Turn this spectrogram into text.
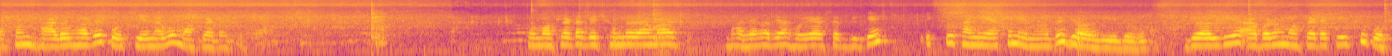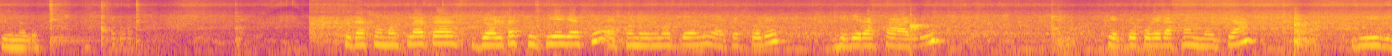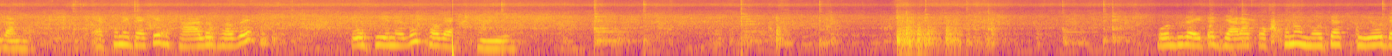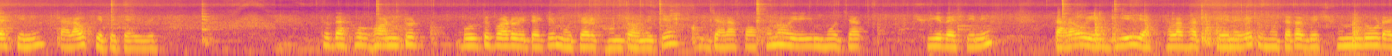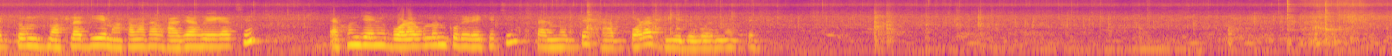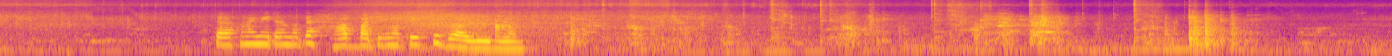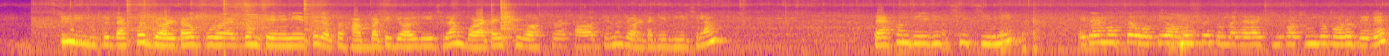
এখন ভালোভাবে কষিয়ে নেব মশলাটাকে। তো মশলাটা বেশ সুন্দর আমার ভাজা ভাজা হয়ে আসার দিকে একটুখানি এখন এর মধ্যে জল দিয়ে দেবো। জল দিয়ে আবারও মশলাটাকে একটু কষিয়ে নেব। তো দেখো মশলাটা, জলটা শুকিয়ে গেছে। এখন এর মধ্যে আমি এক এক করে ভেজে রাখা আলু। সেদ্ধ করে রাখা মোচা দিয়ে দিলাম। এখন এটাকে ভালোভাবে কষিয়ে নেব সব একসঙ্গে। বন্ধুরা, এটা যারা কখনো মোচা ছুঁয়েও দেখেনি, তারাও খেতে চাইবে। তো দেখো ঘন্ট বলতে পারো এটাকে মোচার ঘণ্টা অনেকে। যারা কখনো এই মোচা ছুঁয়ে দেখেনি, তারাও এ দিয়েই এক থালা ভাত খেয়ে নেবে। তো মোচাটা বেশ সুন্দর একদম মশলা দিয়ে মাখা মাখা ভাজা হয়ে গেছে। এখন যে আমি বড়াগুলোন করে রেখেছি, তার মধ্যে হাফ বড়া দিয়ে দেবো এর মধ্যে। তো এখন আমি এটার মধ্যে হাফ বাটির মতো একটু জল দিয়ে দিলাম। তো দেখো, জলটাও পুরো একদম টেনে নিয়েছে। যত হাফ বাটি জল দিয়েছিলাম বড়াটা একটু রস রস হওয়ার জন্য জলটাকে দিয়েছিলাম। তো এখন দিয়ে দিচ্ছি চিনি। এটার মধ্যে অতি অবশ্যই তোমরা যারা ঘি পছন্দ করো দেবে।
